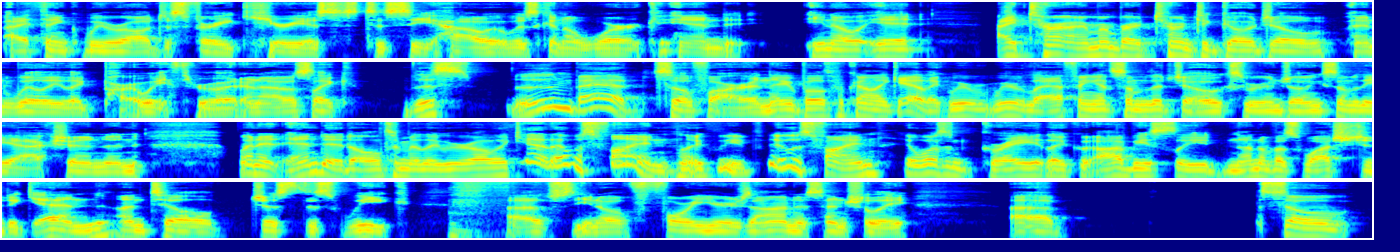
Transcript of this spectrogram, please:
I think we were all just very curious to see how it was going to work. And you know, it. I turn. I remember I turned to Gojo and Willie like partway through it, and I was like, this, this isn't bad so far. And they both were kind of like, yeah, like we were, we were laughing at some of the jokes, we were enjoying some of the action. And when it ended, ultimately, we were all like, yeah, that was fine. Like we, it was fine. It wasn't great. Like obviously, none of us watched it again until just this week. uh, you know, four years on, essentially. Uh, so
